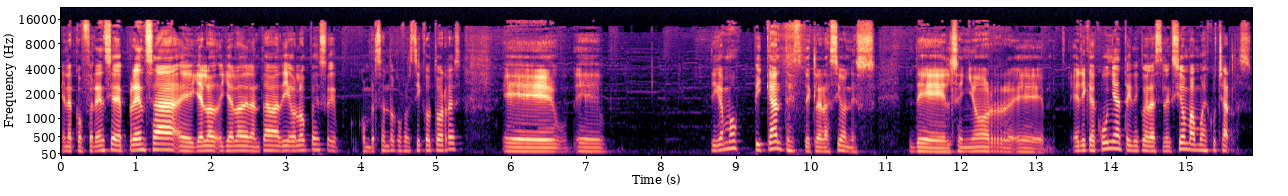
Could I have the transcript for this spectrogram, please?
en la conferencia de prensa, eh, ya, lo, ya lo adelantaba Diego López, eh, conversando con Francisco Torres, digamos, picantes declaraciones del señor Eric Acuña, técnico de la selección. Vamos a escucharlas.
